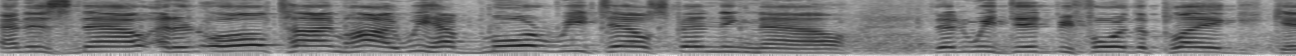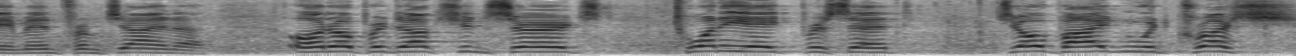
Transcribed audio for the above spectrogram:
and is now at an all time high. We have more retail spending now than we did before the plague came in from China. Auto production surged 28%. Joe Biden would crush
